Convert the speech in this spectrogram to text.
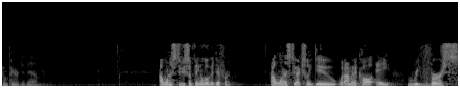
compared to them. I want us to do something a little bit different. I want us to actually do what I'm going to call a reverse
